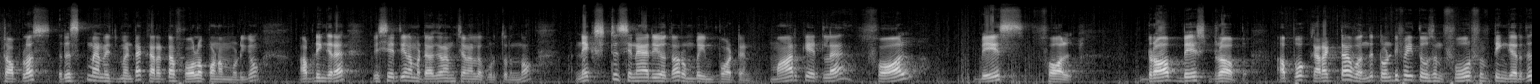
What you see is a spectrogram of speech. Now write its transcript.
ஸ்டாப்லாஸ் ரிஸ்க் மேனேஜ்மெண்ட்டை கரெக்டாக ஃபாலோ பண்ண முடியும். அப்படிங்கிற விஷயத்தையும் நம்ம டெலிகிராம் சேனலில் கொடுத்துருந்தோம். நெக்ஸ்ட் சினாரியோ தான் ரொம்ப இம்பார்ட்டன்ட் மார்க்கெட்டில் fall phase fall drop phase drop அப்போது கரெக்டாக வந்து டுவெண்ட்டி ஃபைவ் தௌசண்ட் ஃபோர் ஃபிஃப்டிங்கிறது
